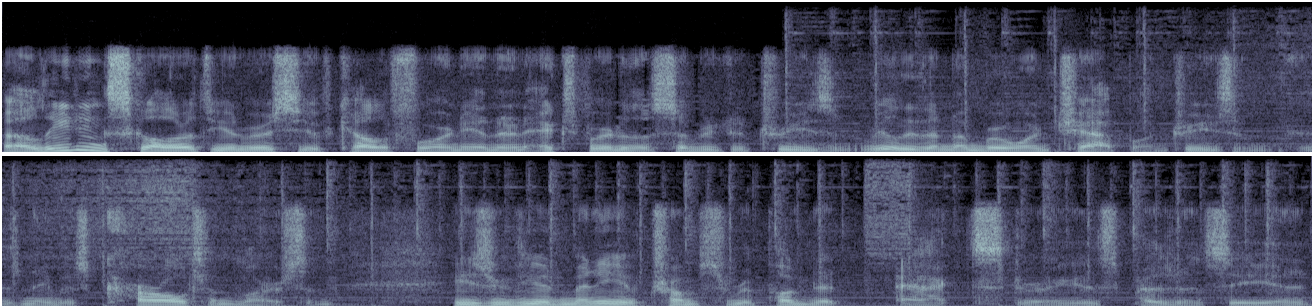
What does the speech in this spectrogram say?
A leading scholar at the University of California and an expert on the subject of treason, really the number one chap on treason, his name is Carlton Larson. He's reviewed many of Trump's repugnant acts during his presidency, and,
